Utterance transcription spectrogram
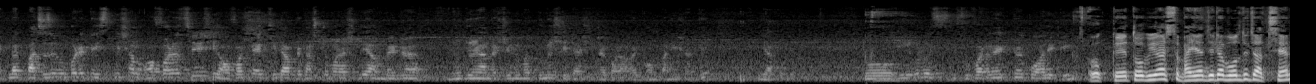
এক লাখ পাঁচ হাজারের উপরে একটা স্পেশাল অফার আছে সেই অফারটা অ্যাকচুয়ালি আপনার কাস্টমার আসলে আমরা এটা দুজনের আন্ডারস্ট্যান্ডিং মাধ্যমে সেটা সেটা করা হয় কোম্পানির সাথে ইয়া করে। তো এই হলো একটা কোয়ালিটি ওকে তো ভিউয়ার্স ভাইয়া যেটা বলতে চাচ্ছেন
